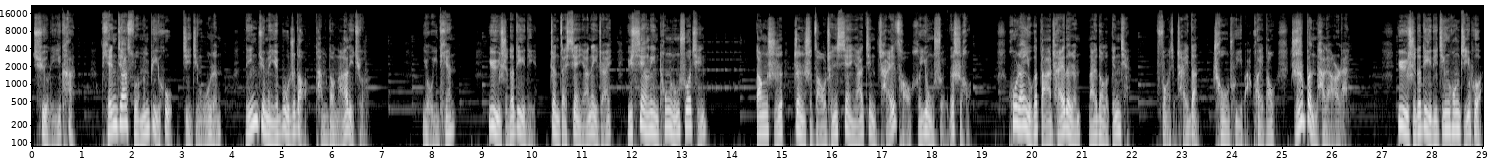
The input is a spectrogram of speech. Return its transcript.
去了一看，田家锁门闭户，寂静无人，邻居们也不知道他们到哪里去了。有一天，御史的弟弟正在县衙内宅与县令通融说情。当时正是早晨县衙进柴草和用水的时候，忽然有个打柴的人来到了跟前，放下柴担，抽出一把快刀，直奔他俩而来。御史的弟弟惊慌急迫，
